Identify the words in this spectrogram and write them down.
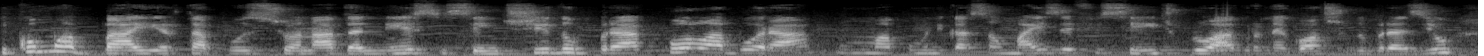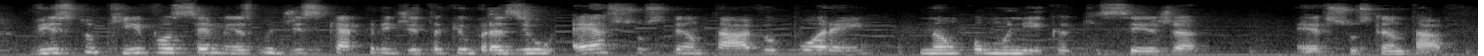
E como a Bayer está posicionada nesse sentido para colaborar com uma comunicação mais eficiente para o agronegócio do Brasil, visto que você mesmo disse que acredita que o Brasil é sustentável, porém não comunica que seja é, sustentável?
